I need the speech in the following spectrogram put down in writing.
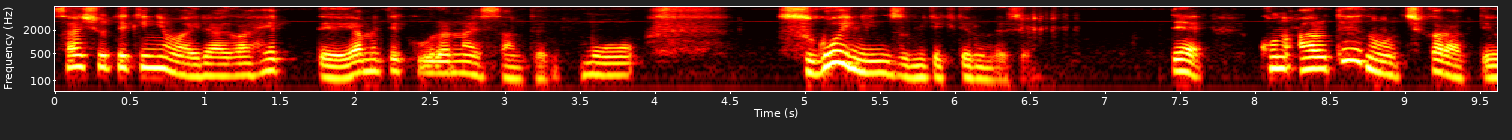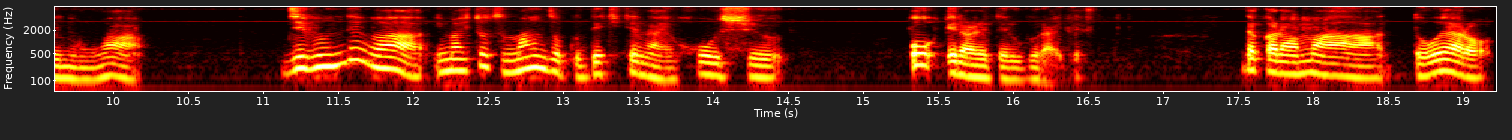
最終的には依頼が減って辞めていく占い師さんってもうすごい人数見てきてるんですよ。で、このある程度の力っていうのは、自分では今一つ満足できてない報酬を得られてるぐらいです。だからまあ、どうやろ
